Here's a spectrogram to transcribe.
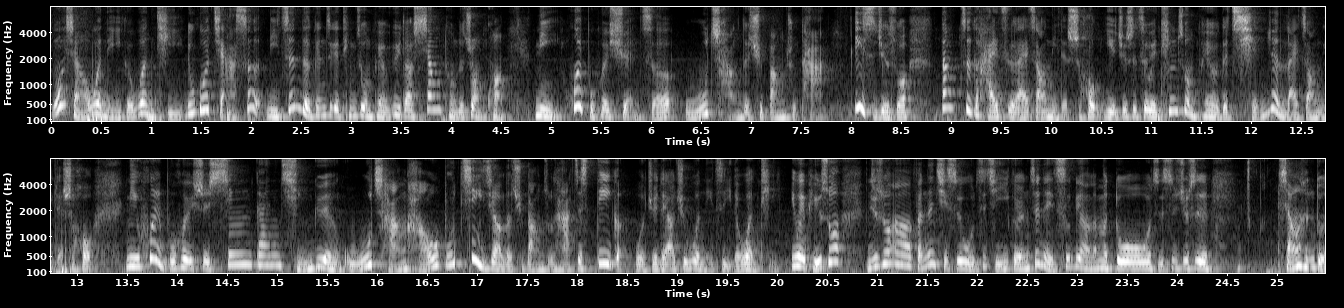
我想要问你一个问题：如果假设你真的跟这个听众朋友遇到相同的状况，你会不会选择无偿的去帮助他？意思就是说，当这个孩子来找你的时候，也就是这位听众朋友的前任来找你的时候，你会不会是心甘情愿、无偿、毫不计较的去帮助他？这是第一个，我觉得要去问你自己的问题。因为比如说，你就说啊，反正其实我自己一个人真的也吃不了那么多，我只是就是。想要很多，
